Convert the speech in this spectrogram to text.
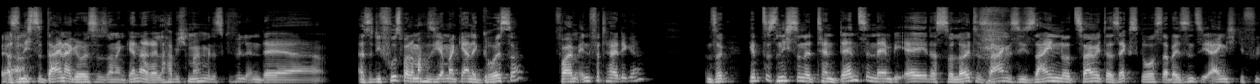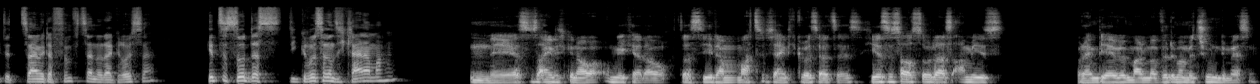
Ja. Also nicht zu deiner Größe, sondern generell habe ich manchmal das Gefühl in der, also die Fußballer machen sich immer gerne größer, vor allem Innenverteidiger. Und so gibt es nicht so eine Tendenz in der NBA, dass so Leute sagen, sie seien nur zwei Meter sechs groß, dabei sind sie eigentlich gefühlte zwei Meter fünfzehn oder größer? Gibt es so, dass die Größeren sich kleiner machen? Nee, es ist eigentlich genau umgekehrt auch, dass jeder macht sich eigentlich größer als er ist. Hier ist es auch so, dass Amis oder NBA wird man, man wird immer mit Schuhen gemessen.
